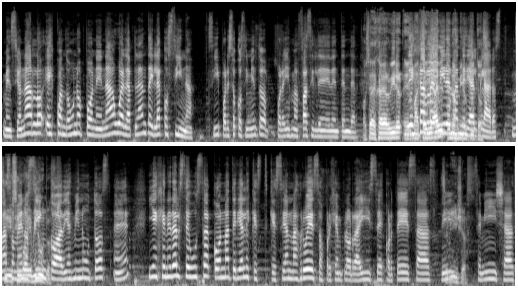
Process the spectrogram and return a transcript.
mencionarlo. Es cuando uno pone en agua la planta y la cocina. ¿Sí? Por eso cocimiento por ahí es más fácil de, de entender. O sea, dejar hervir el Dejarla material hervir el unos material, minutitos. claro. Más Sí, o cinco a menos diez 5 minutos. a 10 minutos. ¿eh? Y en general se usa con materiales que, que sean más gruesos, por ejemplo, raíces, cortezas, ¿sí? Semillas. semillas.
